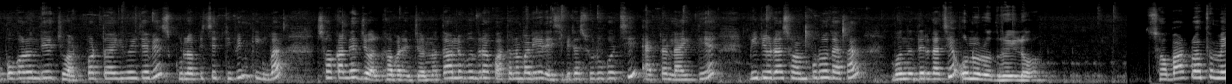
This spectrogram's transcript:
উপকরণ দিয়ে ঝটপট তৈরি হয়ে যাবে স্কুল অফিসের টিফিন কিংবা সকালের জলখাবারের জন্য। তাহলে বন্ধুরা, কথা না বাড়িয়ে রেসিপিটা শুরু করছি। একটা লাইক দিয়ে ভিডিওটা সম্পূর্ণ দেখার বন্ধুদের কাছে অনুরোধ রইল। সবার প্রথমে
